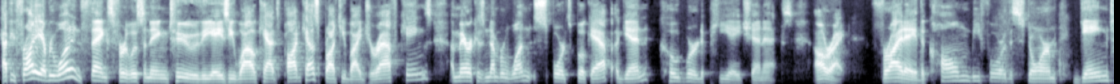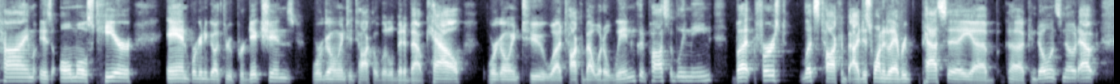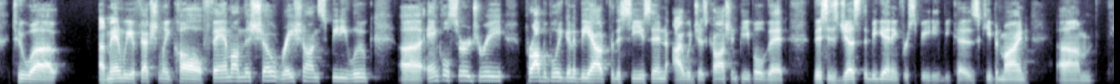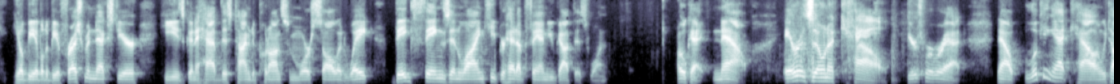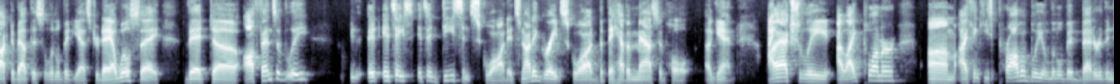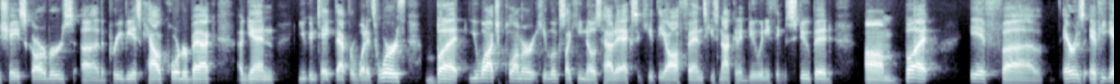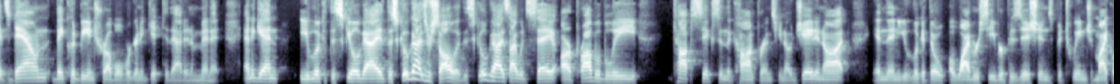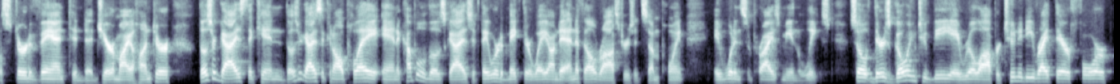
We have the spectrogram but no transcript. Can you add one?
Happy Friday, everyone, and thanks for listening to the AZ Wildcats podcast brought to you by DraftKings, America's number one sportsbook app. Again, code word PHNX. All right. Friday, the calm before the storm. Game time is almost here, and we're going to go through predictions. We're going to talk a little bit about Cal. We're going to uh, talk about what a win could possibly mean. But first, let's talk about. I just wanted to every pass a uh, uh, condolence note out to uh, a man we affectionately call Fam on this show, Rayshon Speedy Luke. Uh, ankle surgery, probably going to be out for the season. I would just caution people that this is just the beginning for Speedy because keep in mind, um, he'll be able to be a freshman next year. He's going to have this time to put on some more solid weight. Big things in line. Keep your head up, fam. You got this one. Okay, now Arizona Cal. Here's where we're at. Now, looking at Cal, and we talked about this a little bit yesterday, I will say that uh, offensively, it, it's a it's a decent squad. It's not a great squad, but they have a massive hole. Again, I actually I like Plummer. Um, I think he's probably a little bit better than Chase Garbers, uh, the previous Cal quarterback. Again, you can take that for what it's worth, but you watch Plummer, he looks like he knows how to execute the offense. He's not going to do anything stupid. Um, but if uh, if he gets down, they could be in trouble. We're going to get to that in a minute. And again, you look at the skill guys. The skill guys are solid. The skill guys, I would say, are probably top six in the conference. You know, Jaydn Ott, and then you look at the wide receiver positions between J.Michael Sturdivant and uh, Jeremiah Hunter. Those are guys that can. Those are guys that can all play. And a couple of those guys, if they were to make their way onto NFL rosters at some point, it wouldn't surprise me in the least. So there's going to be a real opportunity right there for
